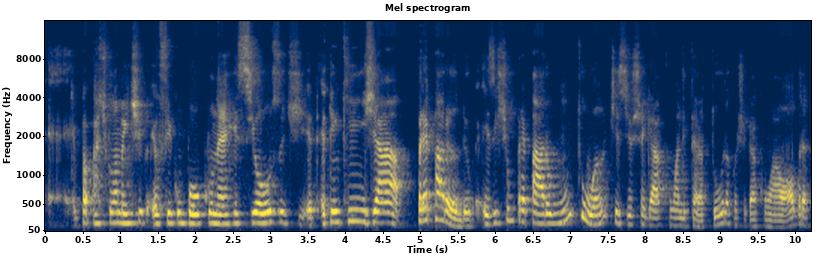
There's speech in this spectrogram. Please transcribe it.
é, particularmente, eu fico um pouco né, receoso de. Eu tenho que já preparando. Existe um preparo muito antes de eu chegar com a literatura, com chegar com a obra,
